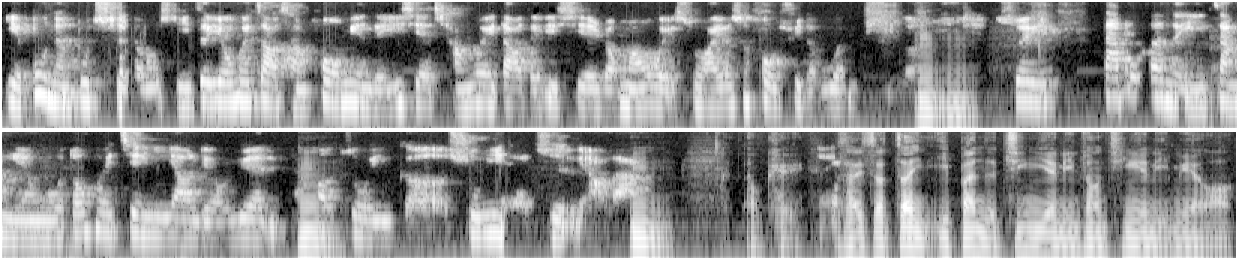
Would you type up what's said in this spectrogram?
也不能不吃东西，这又会造成后面的一些肠胃道的一些绒毛萎缩啊，又是后续的问题了，嗯嗯，所以大部分的胰脏炎我都会建议要留院，然后做一个输液的治疗啦，嗯，OK，蔡医师在你一般的经验临床经验里面哦。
